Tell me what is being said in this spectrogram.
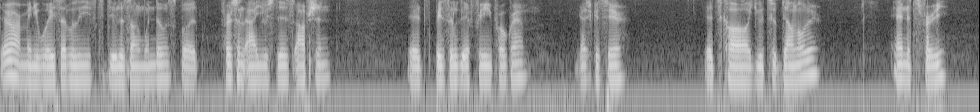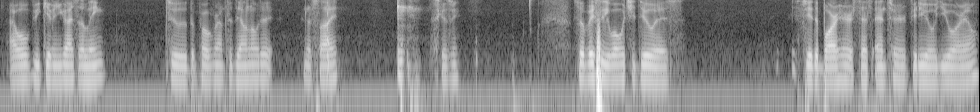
There are many ways I believe to do this on Windows, but personally I use this option. It's basically a free program. As you can see here, it's called YouTube Downloader and it's free. I will be giving you guys a link to the program to download it in the slide. Excuse me. So basically what would you do is you see the bar here it says enter video URL.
